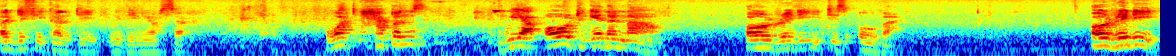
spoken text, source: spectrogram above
a difficulty within yourself. What happens? We are all together now. Already it is over. Already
